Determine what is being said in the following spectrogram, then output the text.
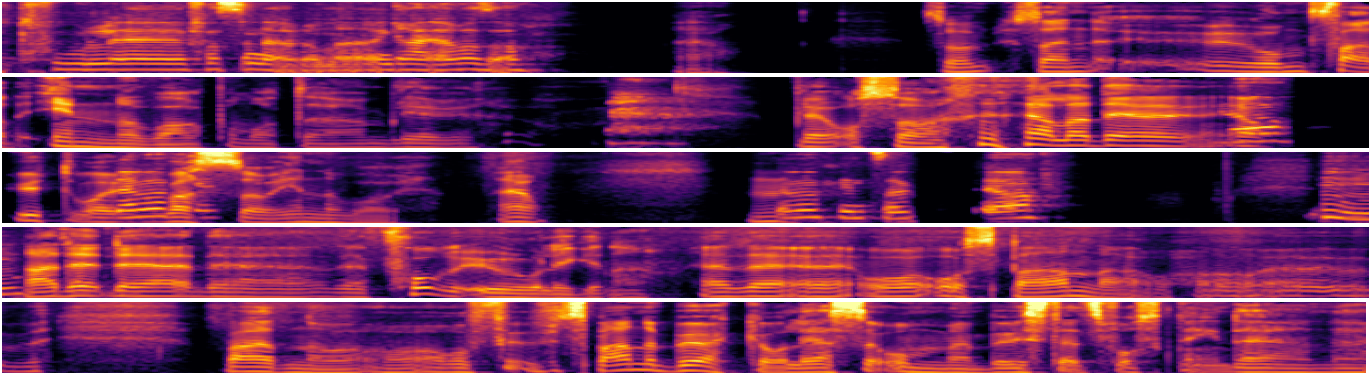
utrolig fascinerende greier, altså. Ja. Så, så, en romferd innover, på en måte, blir, blir også Eller det Ja, ja utover universet og innover. Ja. Mm. Det var fint sagt. Ja. Mm. Nei, det, det, det, det, er for uroligende og, og, spennende. Og, og, verden og, og, spennende bøker å lese om bevissthetsforskning. Det, det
